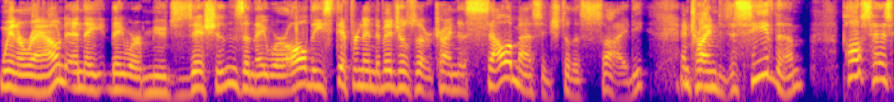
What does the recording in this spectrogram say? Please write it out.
went around and they, they were musicians and they were all these different individuals that were trying to sell a message to the society and trying to deceive them, Paul says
